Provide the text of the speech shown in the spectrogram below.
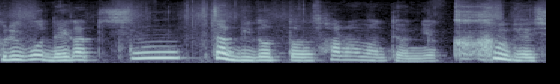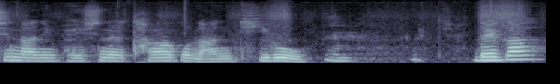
그리고 내가 진짜 믿었던 사람한테 언니가 큰 배신 아닌 배신을 당하고 난 뒤로 음. 내가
